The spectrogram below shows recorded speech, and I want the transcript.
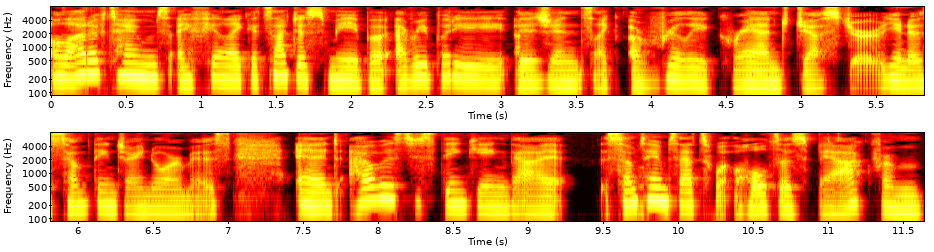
a lot of times I feel like it's not just me, but everybody visions like a really grand gesture, you know, something ginormous. And I was just thinking that sometimes that's what holds us back from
